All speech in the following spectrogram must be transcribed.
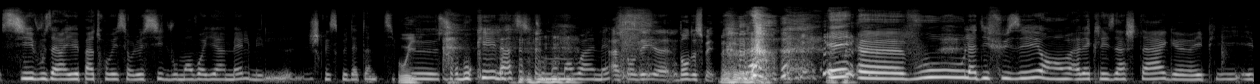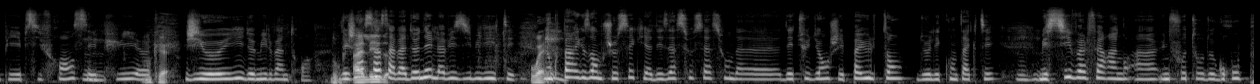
si vous n'arrivez pas à trouver sur le site, vous m'envoyez un mail, mais je risque d'être un petit Oui. peu surbooké là si tout le monde m'envoie un mail. Attendez, euh, dans deux semaines. Et euh, vous la diffusez en- avec les hashtags euh, Épi- Épilepsie France et Mhm. puis euh, Ok. JEI 2023. Donc, Déjà, ça, ça va donner de la visibilité. Ouais. Donc, par exemple, je sais qu'il y a des associations d'étudiants, j'ai pas eu le temps de les contacter, Mhm. mais s'ils veulent faire un- un- une photo de groupe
